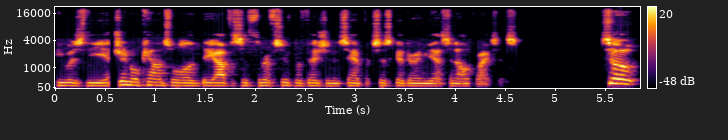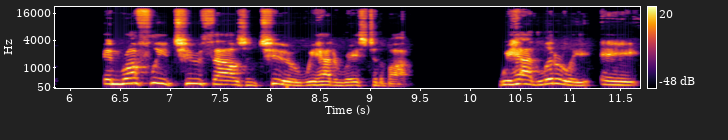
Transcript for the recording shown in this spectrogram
He was the general counsel of the Office of Thrift Supervision in San Francisco during the S&L crisis. So in roughly 2002, we had a race to the bottom. We had literally a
